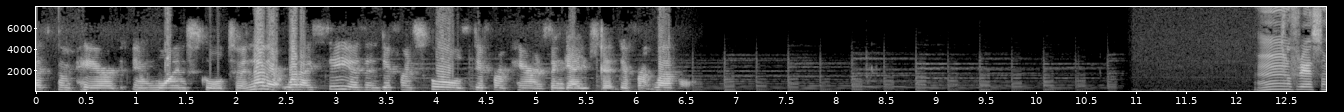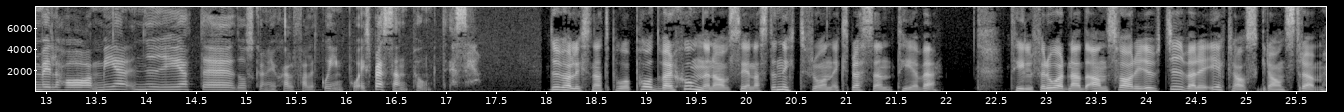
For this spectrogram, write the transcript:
as compared in one school to another. What I see is in different schools, different parents engaged at different levels. Mm, och för er som vill ha mer nyheter då ska ni självfallet gå in på Expressen.se. Du har lyssnat på poddversionen av senaste nytt från Expressen TV. Till förordnad ansvarig utgivare är Klas Granström.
